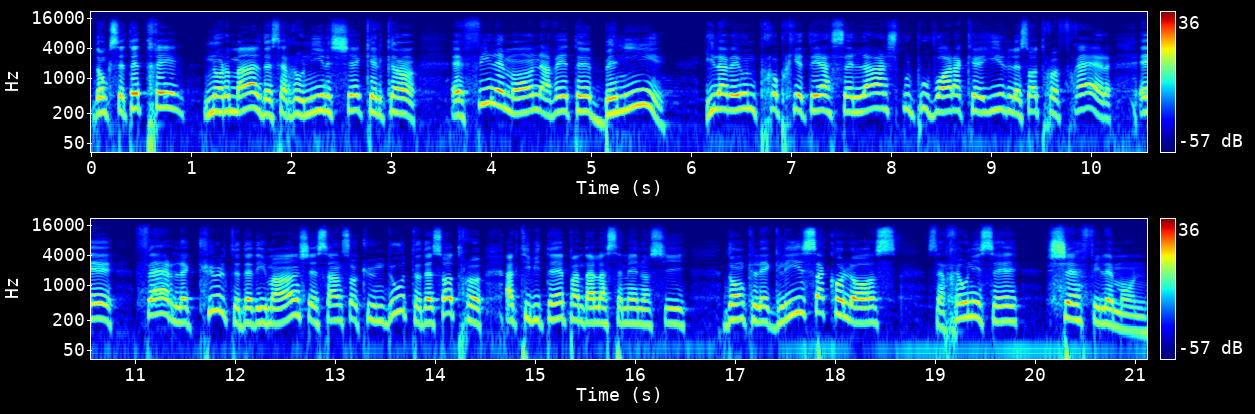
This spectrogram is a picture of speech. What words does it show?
Donc c'était très normal de se réunir chez quelqu'un. Et Philémon avait été béni il avait une propriété assez large pour pouvoir accueillir les autres frères et faire le culte de dimanche et sans aucun doute des autres activités pendant la semaine aussi. Donc l'église à Colosse se réunissait chez Philémon.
